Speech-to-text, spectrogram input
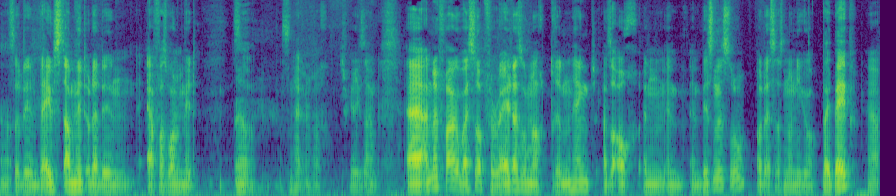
Ja. So den Babestar mit oder den Air Force One mit. So, ja. Das sind halt einfach schwierige Sachen. Äh, andere Frage, weißt du, ob Pharrell da so noch drin hängt? Also auch im, im, im Business so? Oder ist das nur Nigo? Bei Babe? Ja.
